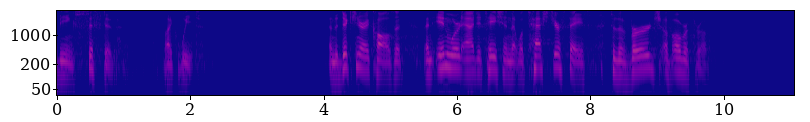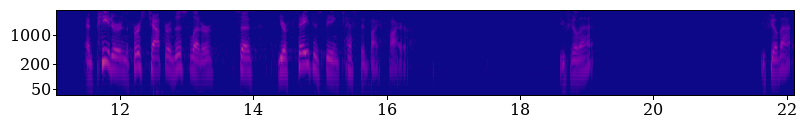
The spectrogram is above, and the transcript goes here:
being sifted like wheat. And the dictionary calls it an inward agitation that will test your faith to the verge of overthrow. And Peter, in the first chapter of this letter, says, Your faith is being tested by fire. Do you feel that? You feel that?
